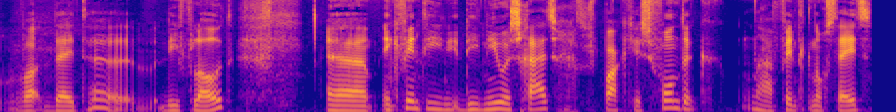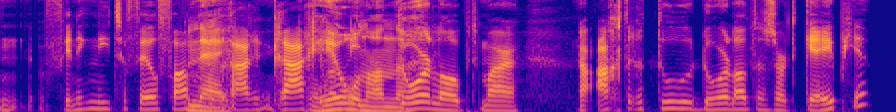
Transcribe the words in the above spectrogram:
wat, deed, eh, die floot. Ik vind die, die nieuwe scheidsrechterspakjes, vond ik, nou, vind ik nog steeds vind ik niet zoveel van. Nee, Het rare kraagje heel onhandig. doorloopt, maar naar achteren toe doorloopt, een soort capeje.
